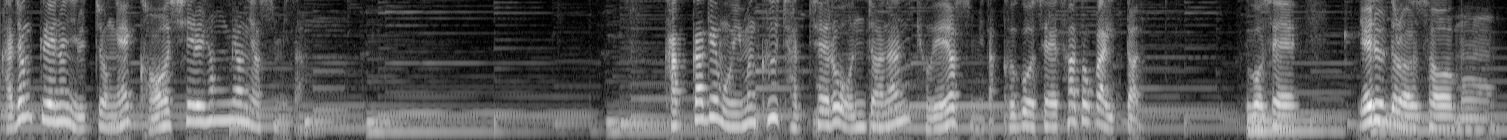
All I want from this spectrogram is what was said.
가정교회는 일종의 거실 혁명이었습니다. 각각의 모임은 그 자체로 온전한 교회였습니다. 그곳에 사도가 있던 그곳에 예를 들어서 뭐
